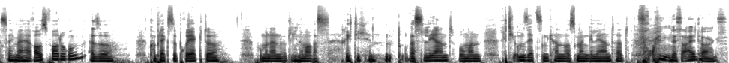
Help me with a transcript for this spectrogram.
sag ich mal, Herausforderungen, also komplexe Projekte, wo man dann wirklich nochmal was richtig hin, was lernt, wo man richtig umsetzen kann, was man gelernt hat. Freuden des Alltags.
